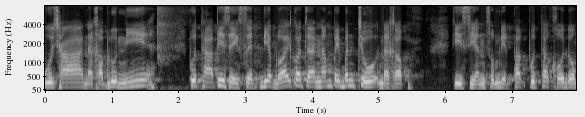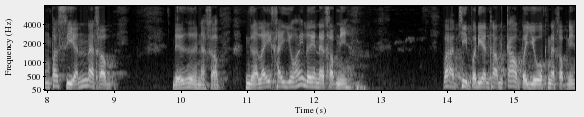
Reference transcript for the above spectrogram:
บูชานะครับ รุ่นนี้พุทธาพิเศษเสร็จเรียบร้อยก็จะนำไปบรรจุนะครับ ที่เศียรสมเด็จพระพุทธโคดมพระเศียรนะครับ เด้อนะครับ เหงื่อไหลใครย้อยเลยนะครับนี่ ว่าที่ประเรียนทำเก้าประโยคนะครับนี่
